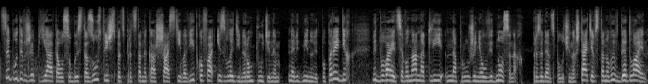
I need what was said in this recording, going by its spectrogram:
Це буде вже п'ята особиста зустріч спецпредставника США Стіва Віткофа із Владіміром Путіним. На відміну від попередніх, відбувається вона на тлі напруження у відносинах. Президент Сполучених Штатів встановив дедлайн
